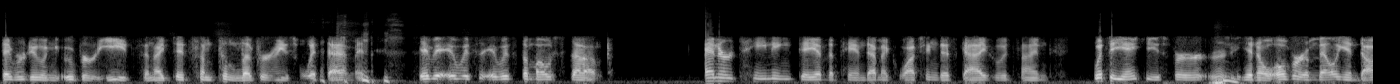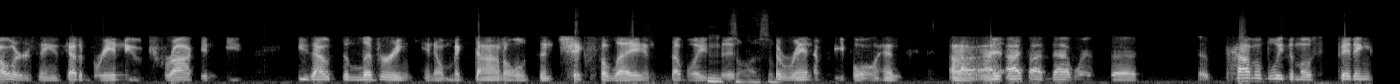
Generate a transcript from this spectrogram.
they were doing Uber Eats, and I did some deliveries with them, and it, it was it was the most um, entertaining day of the pandemic watching this guy who had signed with the Yankees for hmm. you know over a million dollars, and he's got a brand new truck, and he's he's out delivering you know McDonald's and Chick Fil A and Subway to, awesome. to random people, and uh, I, I thought that was the uh, probably the most fitting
